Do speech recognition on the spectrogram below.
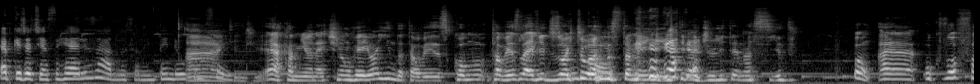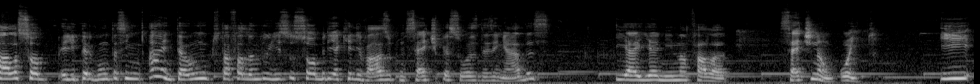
É porque já tinha se realizado, você não entendeu o Ah, conceito. entendi. É, a caminhonete não veio ainda, talvez como talvez leve 18 anos também entre a Julie ter nascido. Bom, é, o Kvo fala sobre. Ele pergunta assim: Ah, então tu tá falando isso sobre aquele vaso com sete pessoas desenhadas? E aí a Nina fala: Sete não, oito. E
